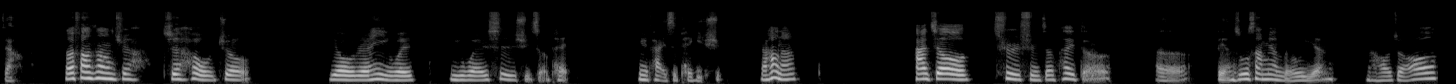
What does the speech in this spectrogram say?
这样。然后放上去之后，就有人以为以为是许哲佩，因为他也是 Peggy 许。然后呢，他就去许哲佩的呃脸书上面留言，然后就哦。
